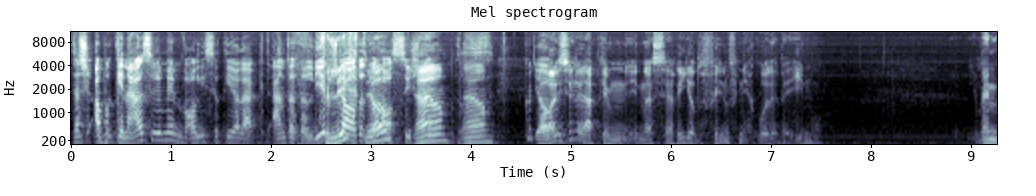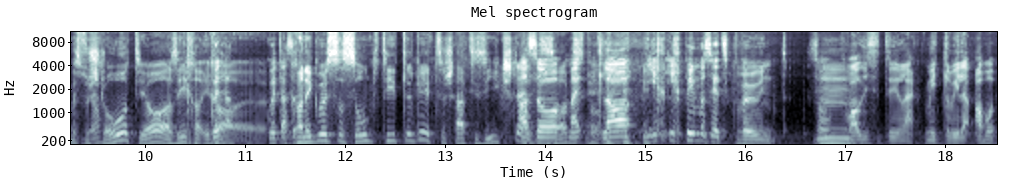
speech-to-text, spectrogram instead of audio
Das ist aber genauso wie mit dem Walliser Dialekt. Entweder liebst du oder du ja. hasst ihn. Ja, ja, ja. Gut, Ja. alles Dialekt in, in einer Serie oder Film finde ich gut, eben immer. Wenn man es versteht, ja. Also ich, ich, Gut, gut, also- ich habe nicht gewusst, dass es Untertitel gibt, sonst hätte ich es eingestellt. Also, mein, klar, ich, ich bin mir jetzt gewöhnt, so Mm. Walliser Dialekt mittlerweile. Aber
